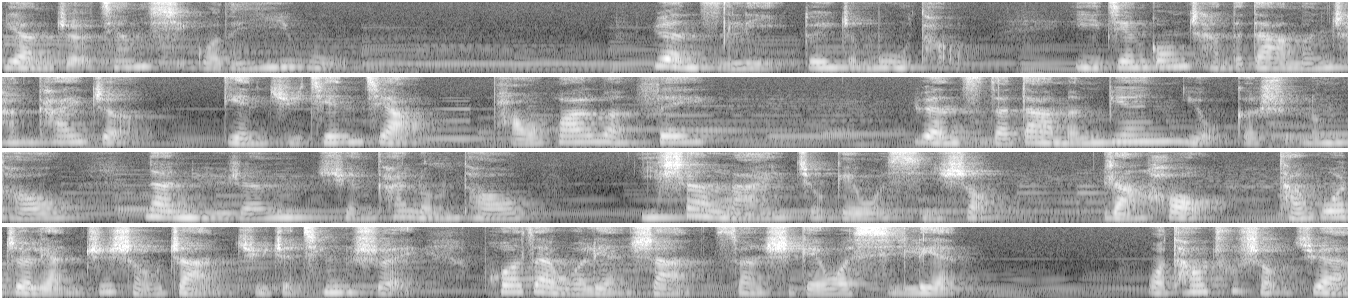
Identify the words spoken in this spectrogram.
晾着将洗过的衣物。院子里堆着木头，一间工厂的大门敞开着，电锯尖叫，刨花乱飞。院子的大门边有个水龙头，那女人旋开龙头，一上来就给我洗手。然后他握着两只手掌，举着清水泼在我脸上，算是给我洗脸。我掏出手绢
